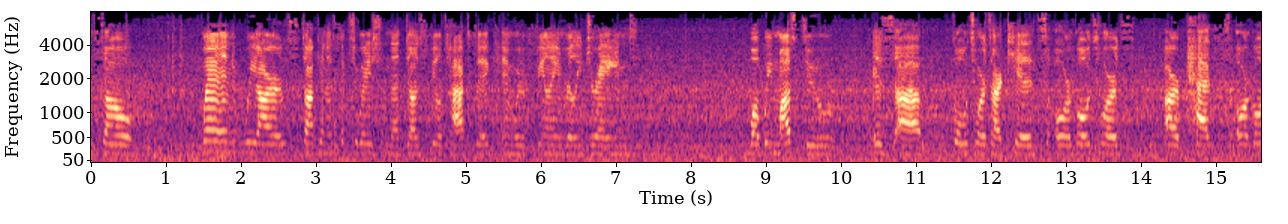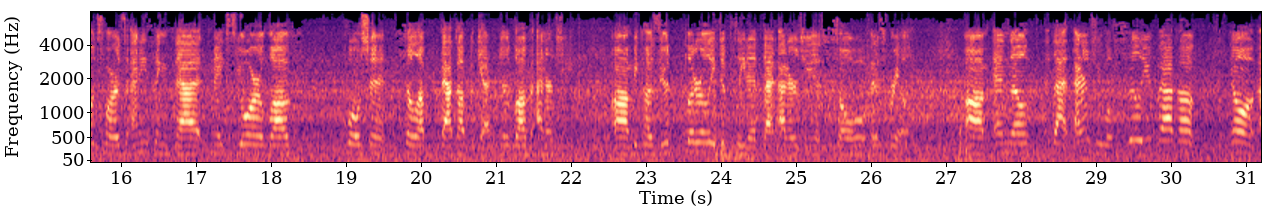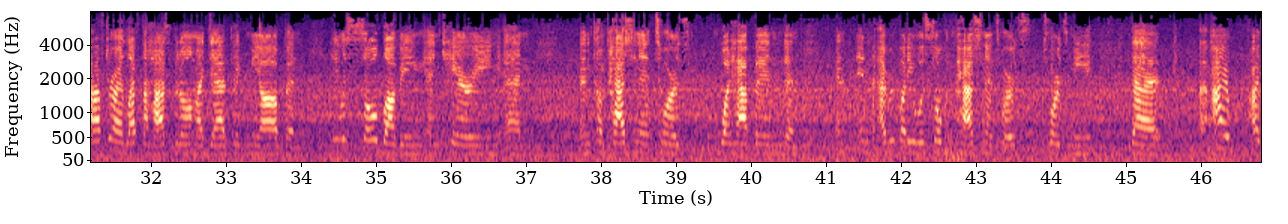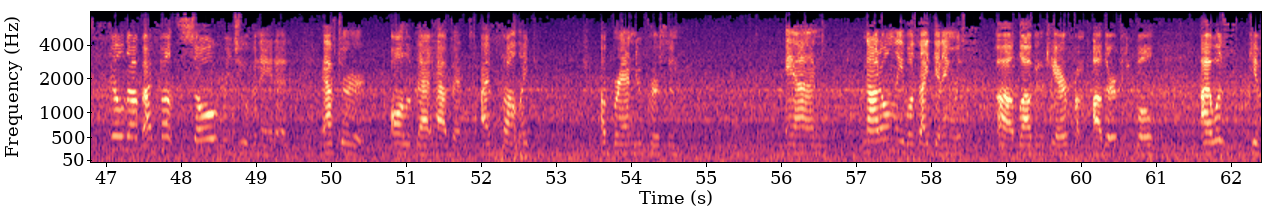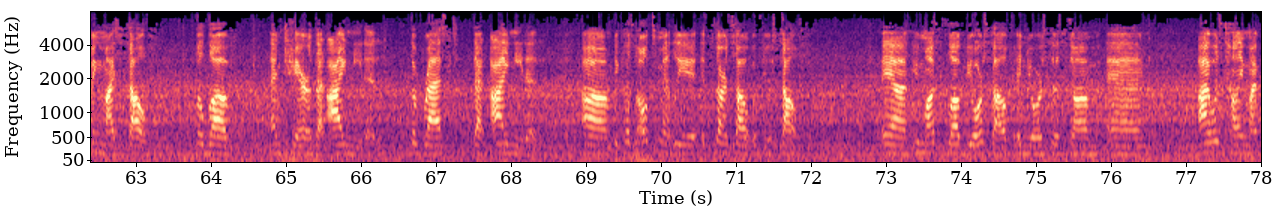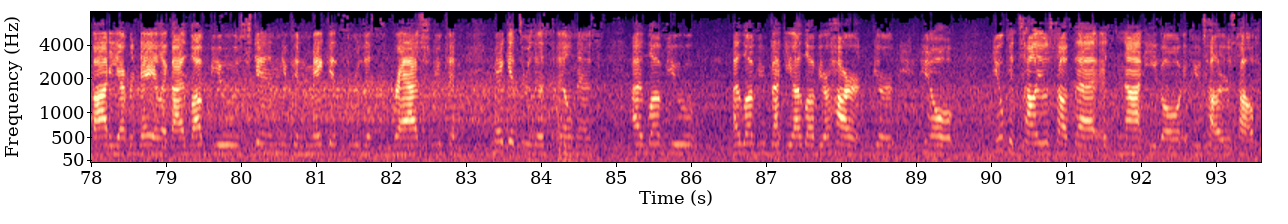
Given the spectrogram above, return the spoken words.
And so when we are stuck in a situation that does feel toxic and we're feeling really drained, what we must do is uh, go towards our kids or go towards our pets or go towards anything that makes your love quotient fill up back up again, your love energy. Um, because you're literally depleted. That energy is so is real, um, and they'll that energy will fill you back up. You know, after I left the hospital, my dad picked me up, and he was so loving and caring and and compassionate towards what happened, and and and everybody was so compassionate towards towards me that I I filled up. I felt so rejuvenated after all of that happened. I felt like a brand new person. And not only was I getting uh, love and care from other people, I was giving myself the love and care that I needed, the rest that I needed. Um, because ultimately, it starts out with yourself. And you must love yourself in your system and I was telling my body every day, like, I love you, skin, you can make it through this rash, you can make it through this illness. I love you, I love you, Becky, I love your heart. You're, you, you know, you can tell yourself that it's not ego if you tell yourself,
